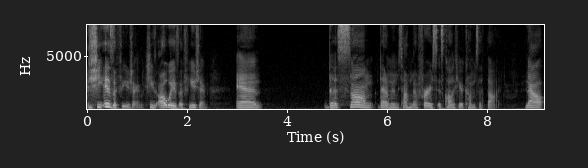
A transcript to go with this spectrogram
she is a fusion she's always a fusion and the song that I'm going to be talking about first is called Here Comes a Thought. Now,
